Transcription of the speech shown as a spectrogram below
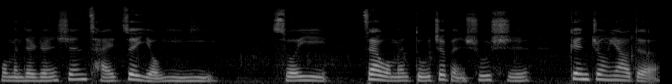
我们的人生才最有意义。所以在我们读这本书时，更重要的，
